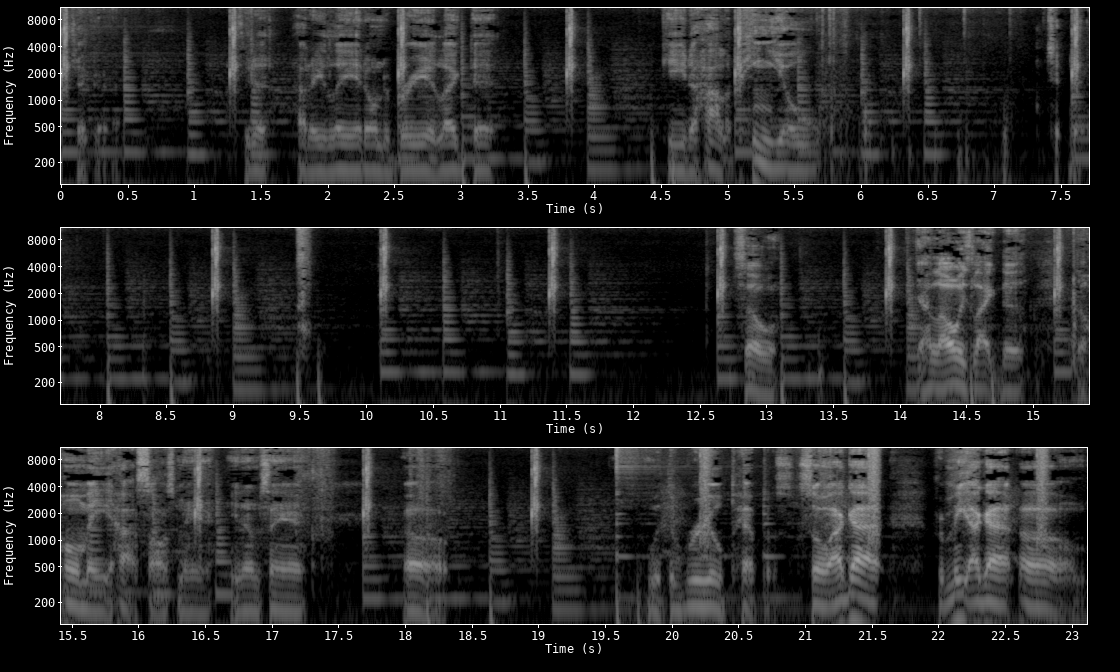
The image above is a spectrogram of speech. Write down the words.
Check it out. See that? How they lay it on the bread like that. Give you the jalapeno. Check that. So, y'all always like the the homemade hot sauce, man. You know what I'm saying? Uh, with the real peppers. So I got, for me, I got um,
